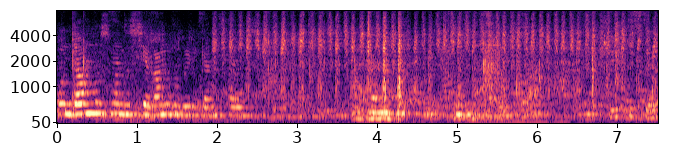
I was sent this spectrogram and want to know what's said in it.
Und dann muss man das hier ranrühren die ganze Zeit. Steht.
